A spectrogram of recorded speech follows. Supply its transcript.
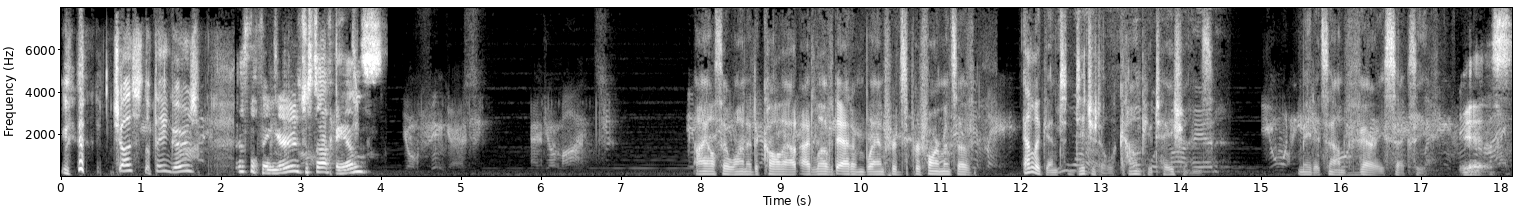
just the fingers. Just the fingers, just the fingers. Just off hands. I also wanted to call out I loved Adam Blanford's performance of elegant digital computations. Made it sound very sexy. Yes.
